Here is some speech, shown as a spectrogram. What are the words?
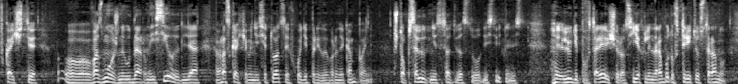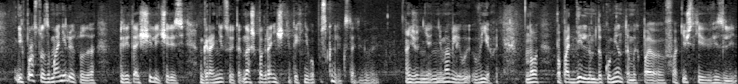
в качестве э, возможной ударной силы для раскачивания ситуации в ходе предвыборной кампании что абсолютно не соответствовало действительности. Люди, повторяю еще раз, ехали на работу в третью страну. Их просто заманили туда, перетащили через границу. Наши пограничники-то их не выпускали, кстати говоря. Они же не, не могли въехать. Но по поддельным документам их по, фактически везли.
